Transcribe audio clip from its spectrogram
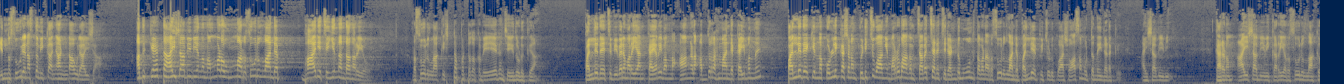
ഇന്ന് സൂര്യൻ അസ്തമിക്കാൻ ഞാൻ ഉണ്ടാവൂല ആയിഷ. അത് കേട്ട ആയിഷ ബിബി എന്ന നമ്മളെ ഉമ്മ റസൂലുള്ളാന്റെ ഭാര്യ ചെയ്യുന്ന എന്താണെന്നറിയോ? റസൂലുള്ളാക്ക് ഇഷ്ടപ്പെട്ടതൊക്കെ വേഗം ചെയ്തു കൊടുക്കുക. പല്ല് തേച്ച് വിവരമറിയാൻ കയറി വന്ന ആങ്ങള അബ്ദുറഹ്മാന്റെ കൈമന്ന് പല്ല് തേക്കുന്ന കൊള്ളിക്കഷണം പിടിച്ചു വാങ്ങി മറുഭാഗം ചവച്ചരച്ച് രണ്ടു മൂന്ന് തവണ റസൂലുള്ളാന്റെ പല്ല് ഏൽപ്പിച്ചു കൊടുക്കുക. ആ ശ്വാസം മുട്ടുന്നതിന്റെ ഇടയ്ക്ക്. ഐഷ ബീവി. കാരണം ആയിഷ ബീവിക്ക് അറിയ റസൂലുള്ളാക്ക്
